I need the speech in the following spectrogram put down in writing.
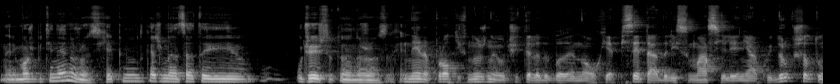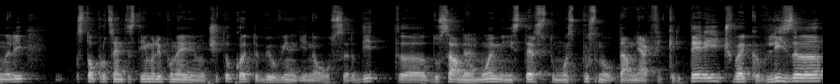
Нали, може би ти не е нужно да си хепи, но да кажем децата и училището е нужно да са хепи. Не, напротив, нужно е учителя да бъде много хепи. Се тая дали съм аз или е някой друг, защото нали, 100% сте имали поне един учител, който е бил винаги много сърдит. Досадно да. му е, министерството му е спуснало там някакви критерии, човека влиза,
